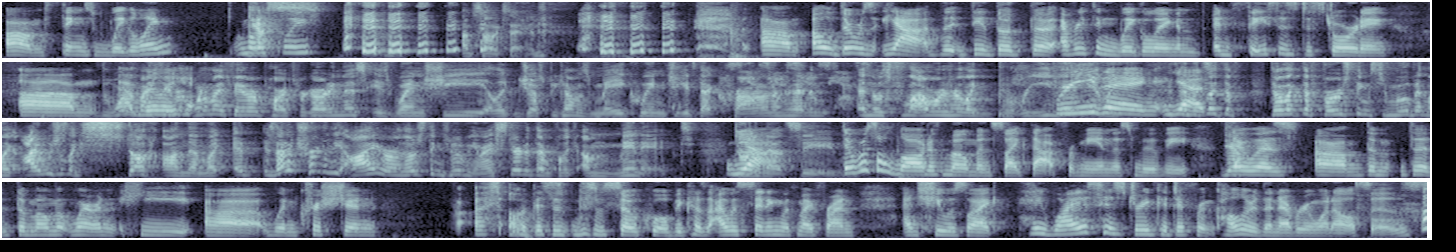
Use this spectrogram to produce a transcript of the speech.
um things wiggling mostly Yes. I'm so excited. um oh there was yeah the the the, the everything wiggling and, and faces distorting um One of, my really favorite, one of my favorite parts regarding this is when she like just becomes May Queen and she gets that crown on her head and, and those flowers are like breathing. and, like- Breathing, and yes. It's like the, they're like the first things to move and like I was just like stuck on them. Like, is that a trick of the eye or are those things moving? And I stared at them for like a minute during Yeah. that scene. there was a lot of moments like that for me in this movie. Yeah. There was um, the the the moment when he uh, when Christian. Oh, this is this was so cool because I was sitting with my friend and she was like, "Hey, why is his drink a different color than everyone else's?"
